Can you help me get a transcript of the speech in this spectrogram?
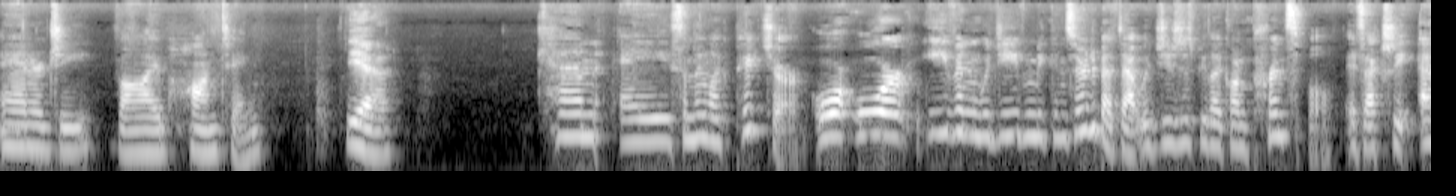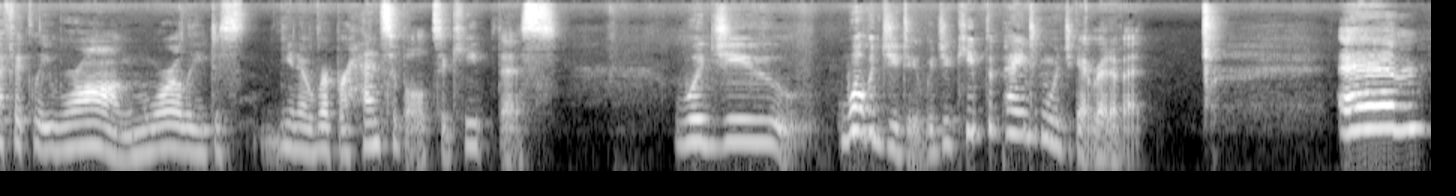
energy, vibe, haunting, yeah. Can a something like picture? Or or even would you even be concerned about that? Would you just be like on principle? It's actually ethically wrong morally just you know reprehensible to keep this. Would you what would you do? Would you keep the painting? Would you get rid of it? Um,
